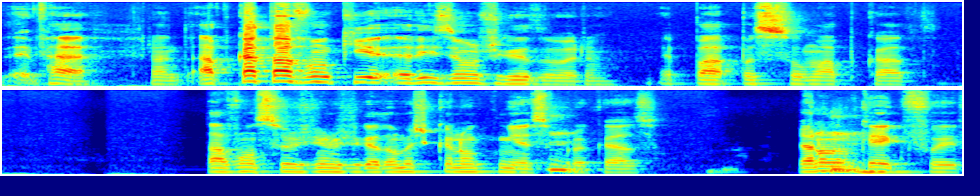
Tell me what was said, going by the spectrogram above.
Epá, pronto. Há bocado estavam aqui a dizer um jogador. Epá, passou-me há bocado. Estavam a surgir um jogador, mas que eu não conheço por acaso. Já não me quem é que foi.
